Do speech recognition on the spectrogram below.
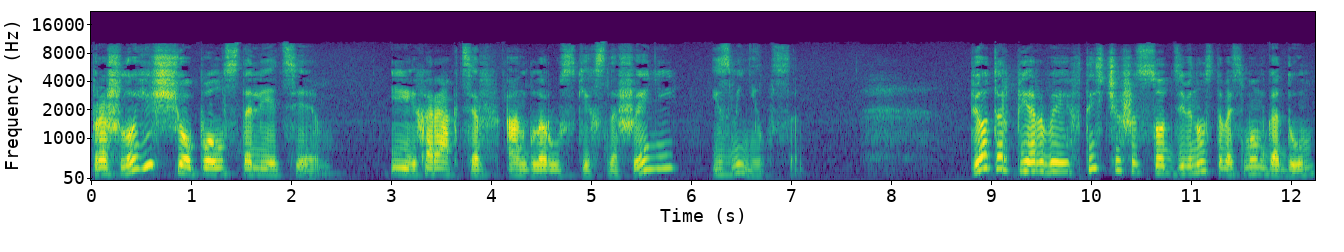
Прошло еще полстолетия, и характер англо-русских сношений изменился. Петр I в 1698 году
